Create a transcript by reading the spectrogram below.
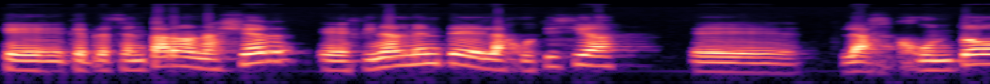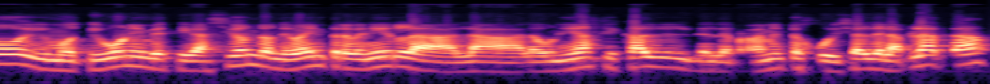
que, presentaron ayer, eh, finalmente la justicia eh, las juntó y motivó una investigación donde va a intervenir la, unidad fiscal del Departamento Judicial de La Plata,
